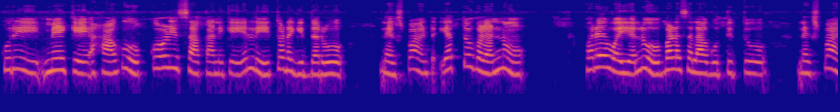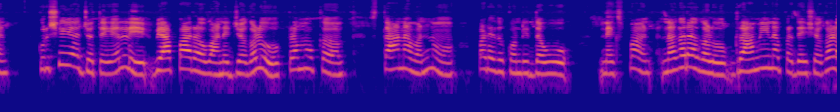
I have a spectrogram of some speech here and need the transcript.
ಕುರಿ ಮೇಕೆ ಹಾಗೂ ಕೋಳಿ ಸಾಕಾಣಿಕೆಯಲ್ಲಿ ತೊಡಗಿದ್ದರು. ನೆಕ್ಸ್ಟ್ ಪಾಯಿಂಟ್, ಎತ್ತುಗಳನ್ನು ಹೊರೆ ಒಯ್ಯಲು ಬಳಸಲಾಗುತ್ತಿತ್ತು. ನೆಕ್ಸ್ಟ್ ಪಾಯಿಂಟ್, ಕೃಷಿಯ ಜೊತೆಯಲ್ಲಿ ವ್ಯಾಪಾರ ವಾಣಿಜ್ಯಗಳು ಪ್ರಮುಖ ಸ್ಥಾನವನ್ನು ಪಡೆದುಕೊಂಡಿದ್ದವು. ನೆಕ್ಸ್ಟ್ ಪಾಯಿಂಟ್ ನಗರಗಳು, ಗ್ರಾಮೀಣ ಪ್ರದೇಶಗಳ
